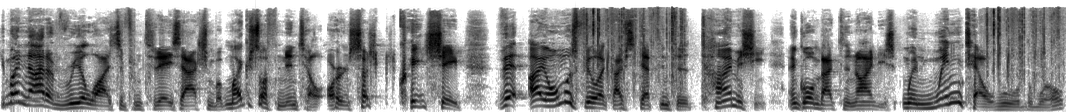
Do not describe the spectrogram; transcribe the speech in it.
You might not have realized it from today's action, but Microsoft and Intel are in such great shape that I almost feel like I've stepped into the time machine and going back to the 90s when Wintel ruled the world.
